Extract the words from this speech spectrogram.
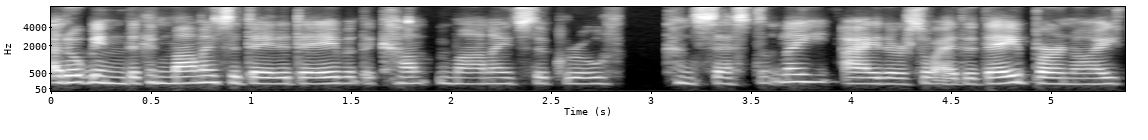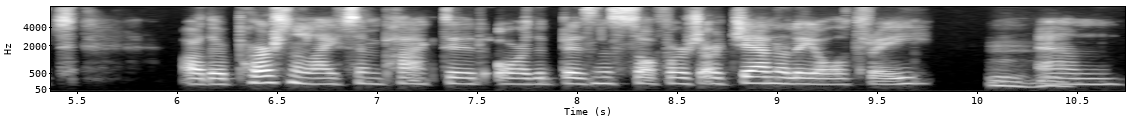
I don't mean they can manage the day to day, but they can't manage the growth consistently either. So either they burn out or their personal life's impacted or the business suffers or generally all three. Mm-hmm. Um,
